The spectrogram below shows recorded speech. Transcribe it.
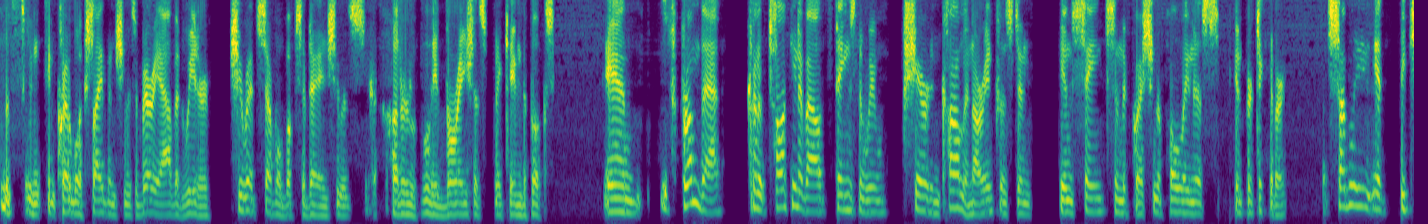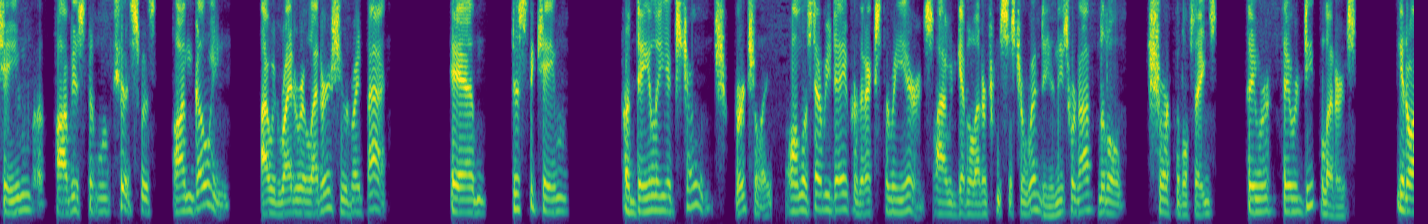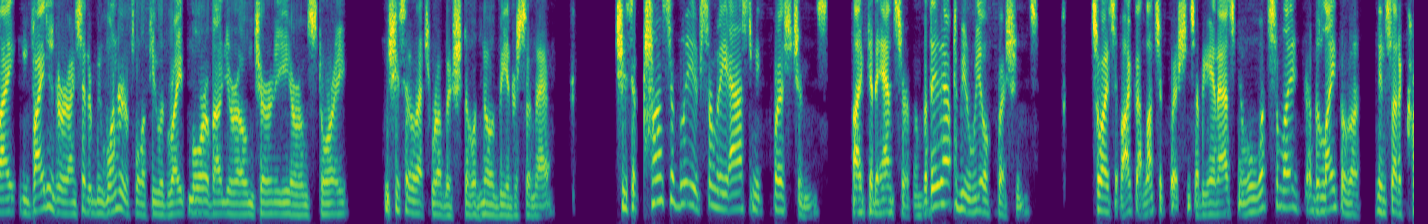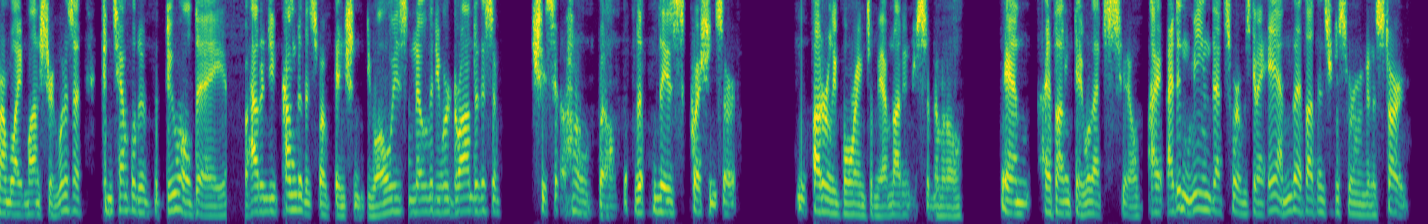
with incredible excitement. She was a very avid reader. she read several books a day. She was utterly voracious when it came to books. And from that, kind of talking about things that we shared in common, our interest in, in saints and the question of holiness in particular, suddenly it became obvious that this was ongoing. I would write her a letter, she would write back. And this became a daily exchange virtually almost every day for the next three years. I would get a letter from Sister Wendy, and these were not little short little things. They were they were deep letters. You know, I invited her. I said it'd be wonderful if you would write more about your own journey, your own story. And she said, "Oh, that's rubbish. No, no one would be interested in that." She said, "Possibly if somebody asked me questions, I could answer them, but they'd have to be real questions." So I said, I've got lots of questions. I began asking, well, what's the life, the life of a inside a Carmelite monastery? What does a contemplative do all day? How did you come to this vocation? Do you always know that you were drawn to this? And she said, oh, well, the, these questions are utterly boring to me. I'm not interested in them at all. And I thought, okay, well, that's, you know, I, I didn't mean that's where it was going to end. I thought that's just where we we're going to start.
